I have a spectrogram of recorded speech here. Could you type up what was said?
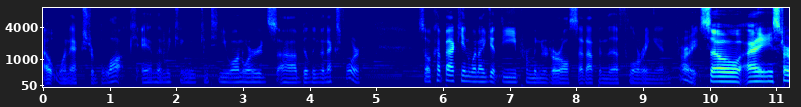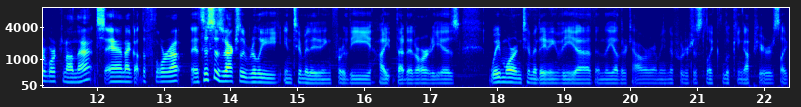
out one extra block and then we can continue onwards uh, building the next floor. So I'll cut back in when I get the perimeter all set up and the flooring in. Alright, so I started working on that and I got the floor up. This is actually really intimidating for the height that it already is. Way more intimidating the uh, than the other tower. I mean, if we are just like looking up here, it's like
